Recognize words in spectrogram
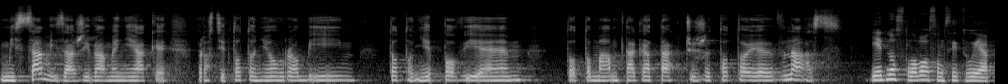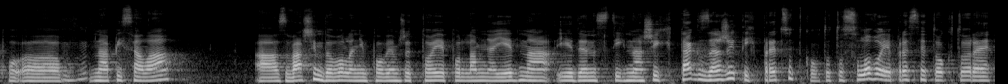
my sami zažívame nejaké, proste toto neurobím, toto nepoviem, toto mám tak a tak, čiže toto je v nás. Jedno slovo som si tu ja po, uh, uh-huh. napísala a s vašim dovolením poviem, že to je podľa mňa jedna, jeden z tých našich tak zažitých predsudkov. Toto slovo je presne to, ktoré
